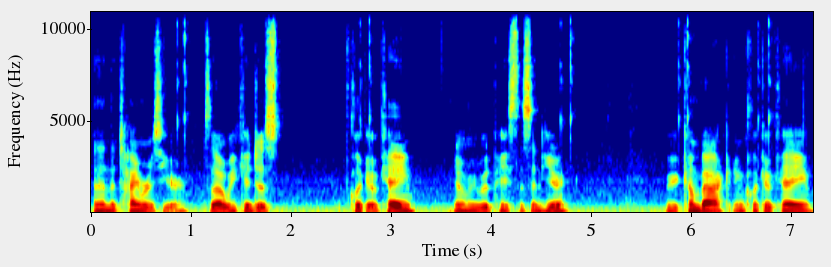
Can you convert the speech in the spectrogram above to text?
And then the timer is here. So we could just click OK, and we would paste this in here. We would come back and click OK, and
